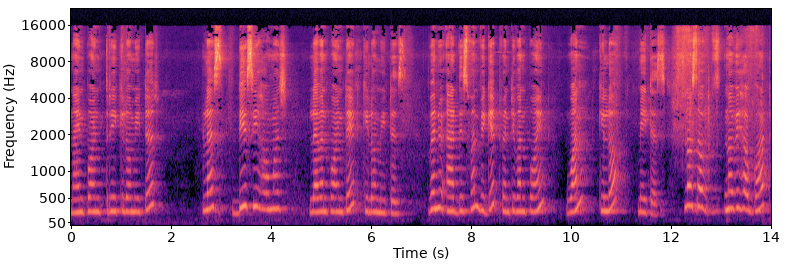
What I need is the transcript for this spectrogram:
9.3 kilometer plus DC how much 11.8 kilometers. When you add this one we get 21.1 kilometers. Now, so, now we have got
